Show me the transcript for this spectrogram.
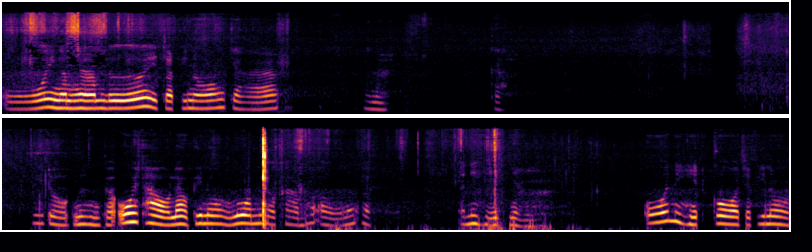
โอ้ย งามๆเลยจ้ะพี่น้องจ้านี่นะค่ะนี่ดอกหนึ่งค่ะ โอ้ยเท่าแล้วพี่น้องรวมแล้วค่ะพ่อเอานะค่ะ อันนี้เห็ดหยังโอ้ยนี่เห็ดกอจ้ะพี่น้อง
